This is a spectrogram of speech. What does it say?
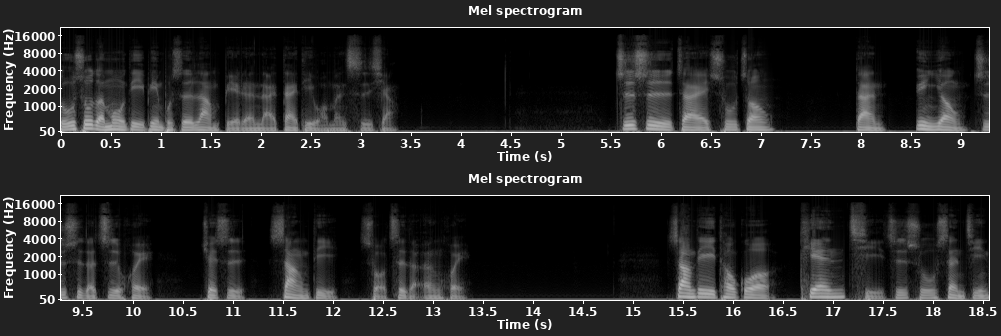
读书的目的，并不是让别人来代替我们思想。知识在书中，但运用知识的智慧，却是上帝所赐的恩惠。上帝透过天启之书《圣经》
